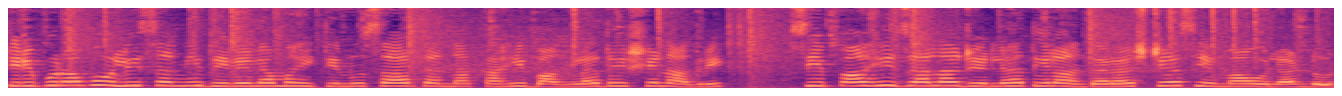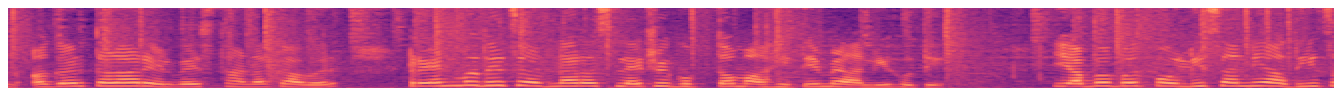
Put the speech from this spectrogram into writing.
त्रिपुरा पोलिसांनी दिलेल्या माहितीनुसार त्यांना काही बांगलादेशी नागरिक सिपाहीजाला जिल्ह्यातील आंतरराष्ट्रीय सीमा ओलांडून अगरतळा रेल्वे स्थानकावर ट्रेनमध्ये चढणार असल्याची गुप्त माहिती मिळाली होती. याबाबत पोलिसांनी आधीच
